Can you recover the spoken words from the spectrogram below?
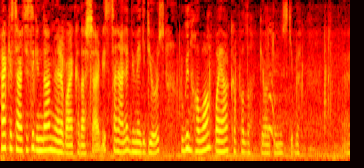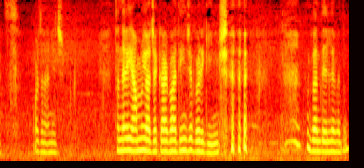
Herkes ertesi günden merhaba arkadaşlar. Biz Taner'le BİM'e gidiyoruz. Bugün hava bayağı kapalı gördüğünüz gibi. Evet. Oradan anneciğim. Taner'e yağmur yağacak galiba deyince böyle giyinmiş. ben de ellemedim.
